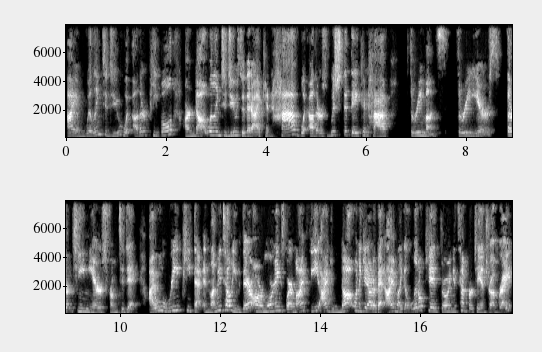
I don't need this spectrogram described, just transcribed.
I am willing to do what other people are not willing to do so that I can have what others wish that they could have three months, three years, 13 years from today. I will repeat that. And let me tell you, there are mornings where my feet, I do not want to get out of bed. I am like a little kid throwing a temper tantrum, right?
